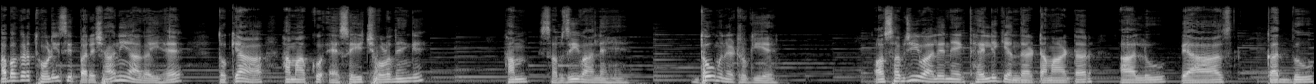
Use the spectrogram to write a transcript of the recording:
अब अगर थोड़ी सी परेशानी आ गई है तो क्या हम आपको ऐसे ही छोड़ देंगे? हम सब्ज़ी वाले हैं। दो मिनट रुकिए। और सब्ज़ी वाले ने एक थैली के अंदर टमाटर, आलू, प्याज, कद्दू,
